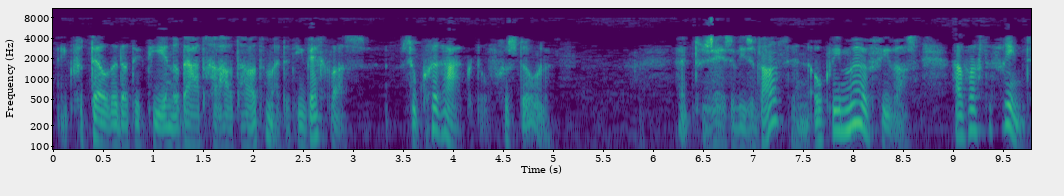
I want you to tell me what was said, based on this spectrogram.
Ik vertelde dat ik die inderdaad gehad had, maar dat die weg was. Zoek geraakt of gestolen. En toen zei ze wie ze was en ook wie Murphy was, haar vaste vriend.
